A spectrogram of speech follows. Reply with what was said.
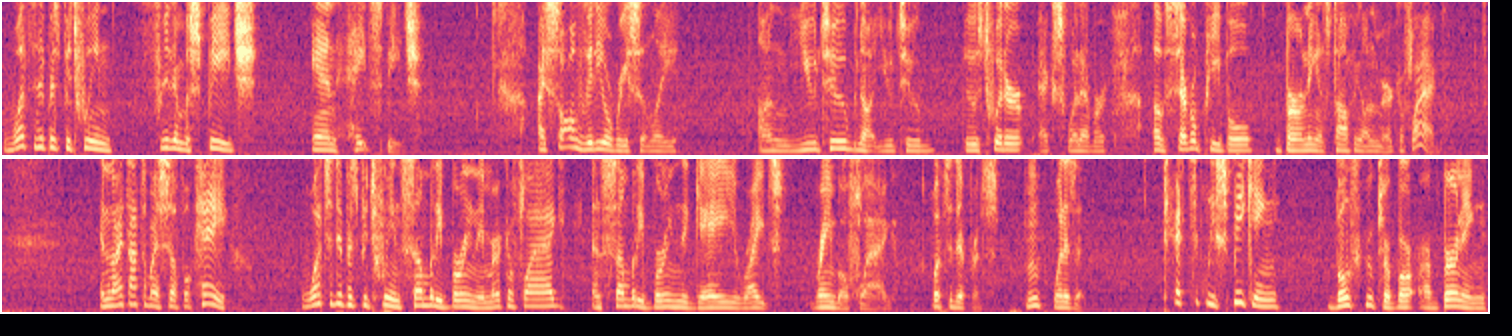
what's the difference between freedom of speech and hate speech? I saw a video recently on YouTube, not YouTube, it was Twitter, X, whatever, of several people burning and stomping on the American flag. And then I thought to myself, okay, what's the difference between somebody burning the American flag and somebody burning the gay rights rainbow flag? What's the difference? Hmm? What is it? Technically speaking, both groups are, bur- are burning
